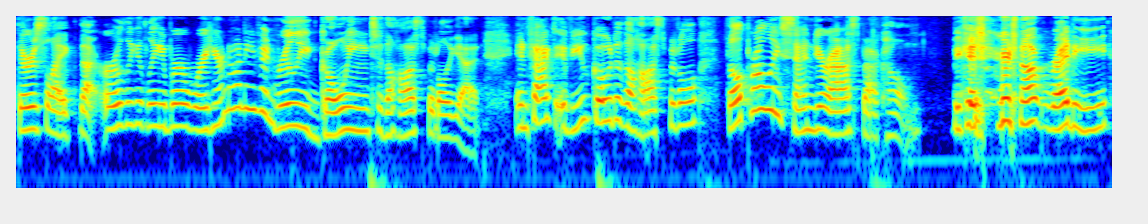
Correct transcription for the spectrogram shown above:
There's like that early labor where you're not even really going to the hospital yet. In fact, if you go to the hospital, they'll probably send your ass back home because you're not ready.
